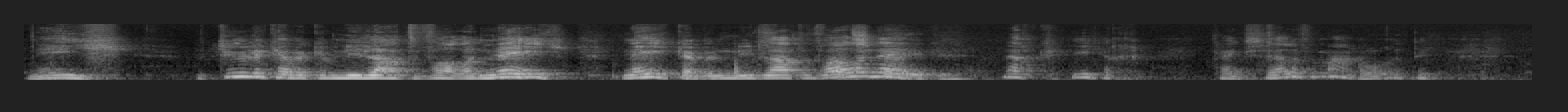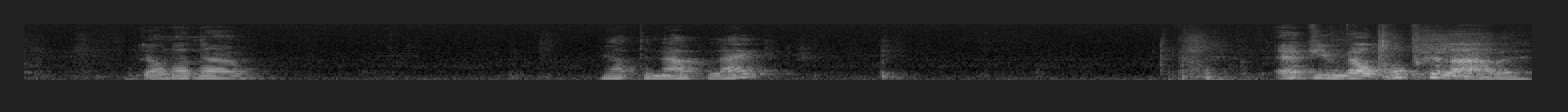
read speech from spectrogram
Nee, natuurlijk heb ik hem niet laten vallen. Nee, nee, ik heb hem niet laten vallen. Nee. Nou, hier. Kijk zelf maar hoor. Hoe kan dat nou? Je had er nou gelijk. Heb je hem wel opgeladen?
